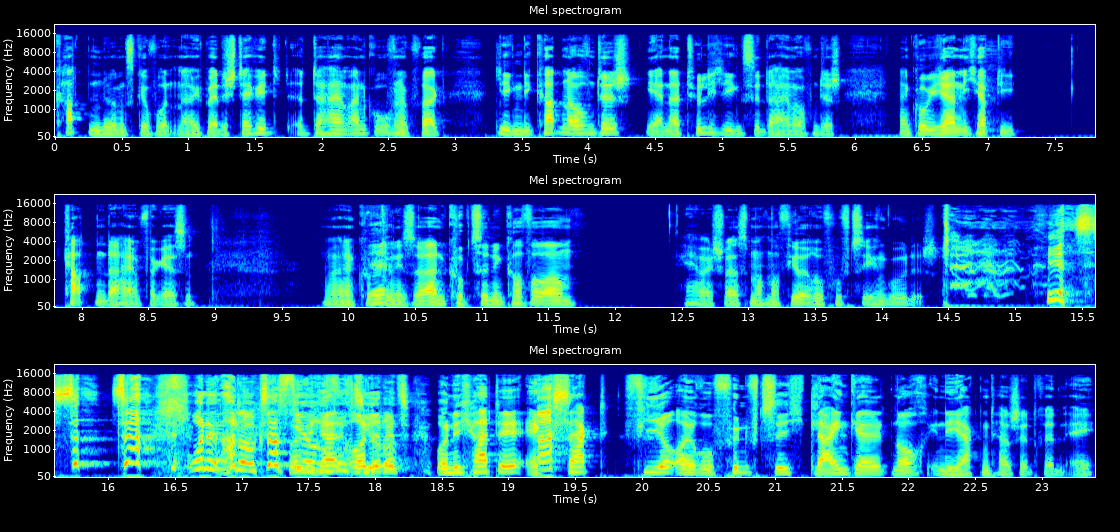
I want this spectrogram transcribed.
Karten nirgends gefunden. Habe ich bei der Steffi daheim angerufen und gefragt, liegen die Karten auf dem Tisch? Ja, natürlich liegen sie daheim auf dem Tisch. Dann gucke ich an, ich habe die Karten daheim vergessen. Dann guckt Ja. er mich so an, guckt so in den Kofferraum. Ja, weißt du was, mach mal 4,50 Euro und gut ist. ja das ist- ohne, hat er auch gesagt, Und 4,50 ich, hatte, Euro. ohne oder? Und ich hatte exakt 4,50 Euro Kleingeld noch in der Jackentasche drin, ey.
